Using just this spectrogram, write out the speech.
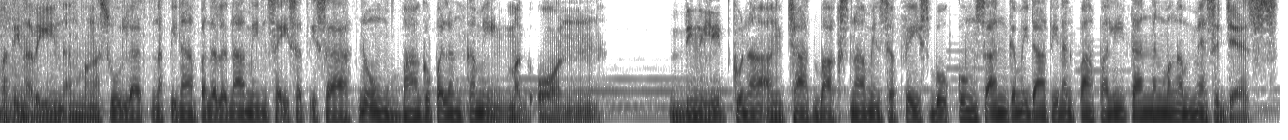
pati na rin ang mga sulat na pinapadala namin sa isa't isa noong bago pa lang kaming mag-on. Dinilit ko na ang chatbox namin sa Facebook kung saan kami dati nagpapalitan ng mga messages.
